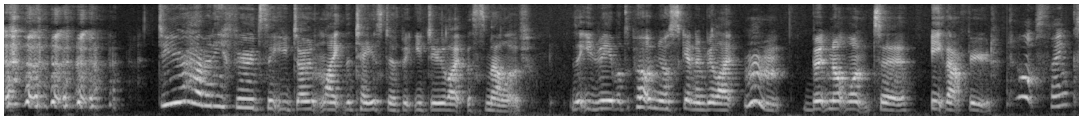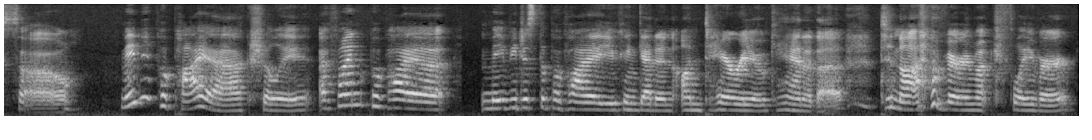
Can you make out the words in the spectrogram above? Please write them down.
Do you have any foods that you don't like the taste of, but you do like the smell of? That you'd be able to put on your skin and be like, hmm, but not want to eat that food? I don't think so. Maybe papaya, actually. I find papaya, maybe just the papaya you can get in Ontario, Canada, to not have very much flavor.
